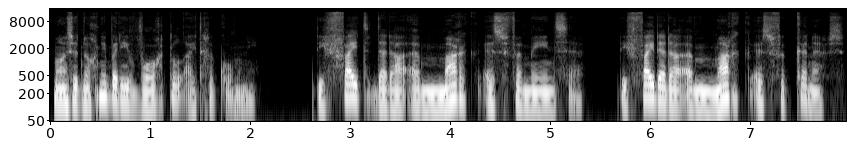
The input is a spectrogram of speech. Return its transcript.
Maar ons het nog nie by die wortel uitgekom nie. Die feit dat daar 'n mark is vir mense, die feit dat daar 'n mark is vir kinders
